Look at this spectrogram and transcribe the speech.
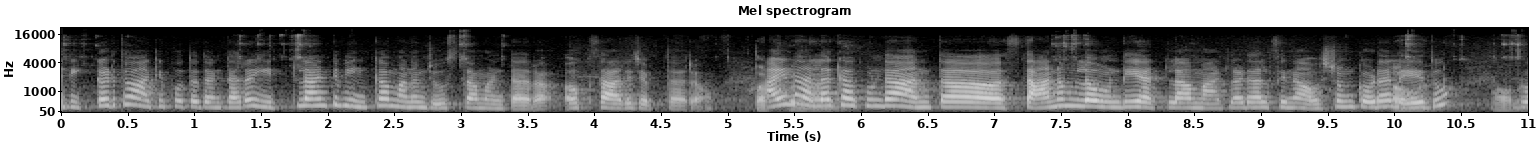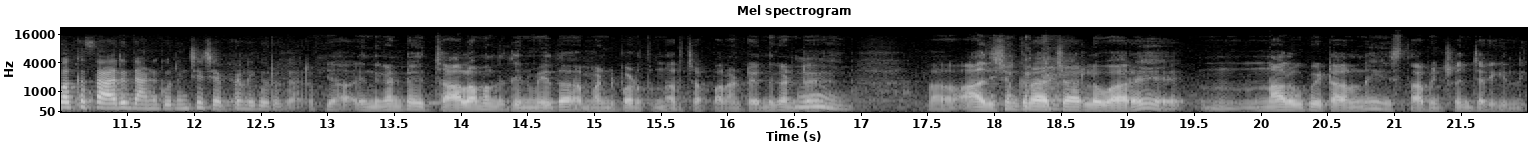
ఇది ఇక్కడితో ఆగిపోతుంది అంటారా ఇట్లాంటివి ఇంకా మనం చూస్తామంటారా? ఒకసారి చెప్తారా? అయినా అలా కాకుండా అంత స్థానంలో ఉండి అట్లా మాట్లాడాల్సిన అవసరం కూడా లేదు. ఒకసారి దాని గురించి చెప్పండి గురుగారు. యా ఎందుకంటే చాలా మంది దీని మీద మండిపడుతున్నారు చెప్పాలంటే. ఎందుకంటే ఆదిశంకరాచార్యుల వారే నాలుగు పీఠాలని స్థాపించడం జరిగింది.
